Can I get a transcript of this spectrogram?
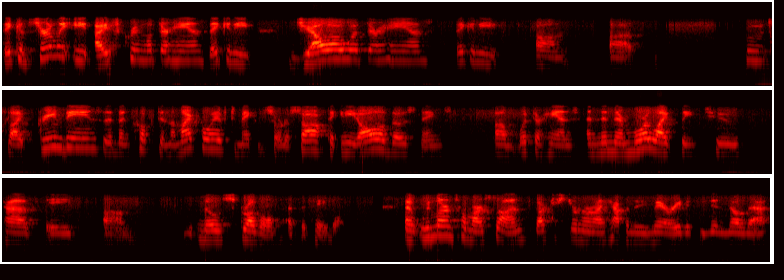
They can certainly eat ice cream with their hands. They can eat jello with their hands. They can eat um, uh, foods like green beans that have been cooked in the microwave to make them sort of soft. They can eat all of those things um, with their hands, and then they're more likely to have a um, no struggle at the table. And we learned from our son. Dr. Sturner and I happen to be married. If you didn't know that,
